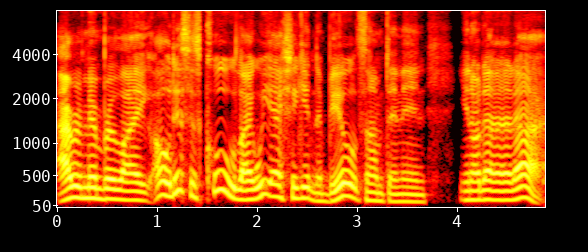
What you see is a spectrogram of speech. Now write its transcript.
I remember like, oh, this is cool. Like we actually getting to build something and you know, da da da.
